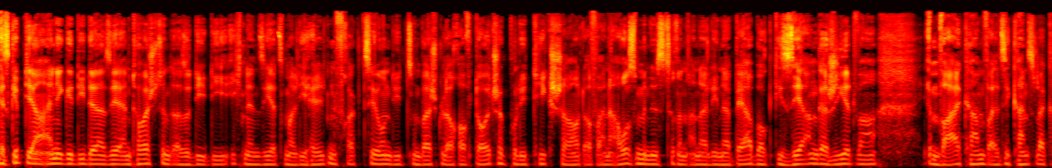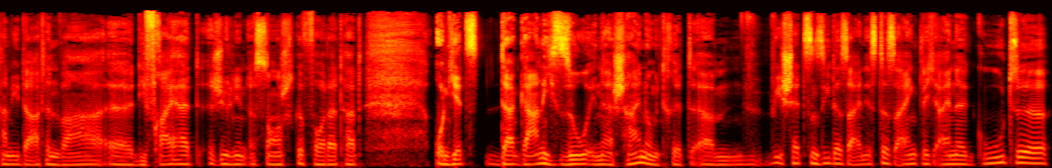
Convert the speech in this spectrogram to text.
Es gibt ja einige, die da sehr enttäuscht sind, also die, die, ich nenne sie jetzt mal die Heldenfraktion, die zum Beispiel auch auf deutsche Politik schaut, auf eine Außenministerin Annalena Baerbock, die sehr engagiert war im Wahlkampf, als sie Kanzlerkandidatin war, die Freiheit Julian Assange gefordert hat und jetzt da gar nicht so in Erscheinung tritt. Ähm, wie schätzen Sie das ein? Ist das eigentlich eine gute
